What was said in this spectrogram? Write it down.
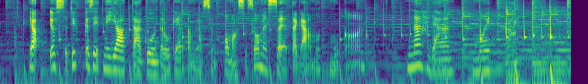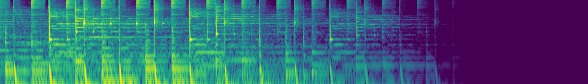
Ja jos sä tykkäsit, niin jaa tää kuuntelukerta myös sun omassa somessa ja tägää mut mukaan. Nähdään, moikka!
